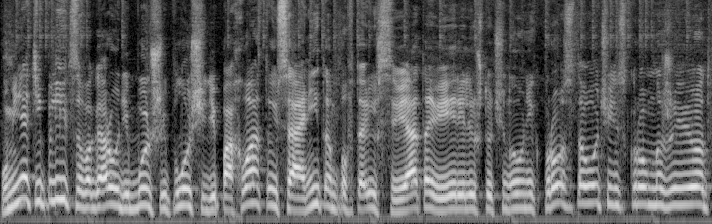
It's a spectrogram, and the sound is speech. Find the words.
у меня теплица в огороде большей площади, похвастаюсь, а они там, повторюсь, свято верили, что чиновник просто очень скромно живет.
